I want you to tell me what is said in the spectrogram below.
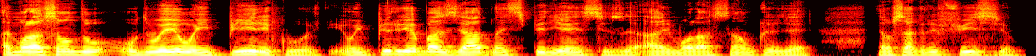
a imolação do, do eu empírico. O empírico é baseado nas experiências. A imolação, quer dizer, é o sacrifício.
